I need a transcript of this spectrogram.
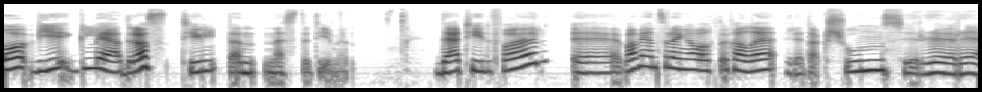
Og vi gleder oss til den neste timen. Det er tid for eh, hva vi enn så lenge har valgt å kalle Redaksjonens røre.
